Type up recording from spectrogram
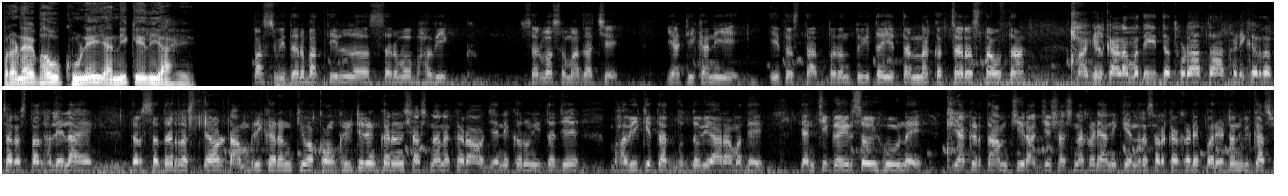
प्रणयभाऊ खुणे यांनी केली आहे. पास विदर्भातील सर्व भाविक सर्व समाजाचे या ठिकाणी ये- येत असतात. परंतु इथं येताना कच्चा रस्ता होता. मागील काळामध्ये इथं थोडा आता खडीकरणाचा रस्ता झालेला आहे. तर सदर रस्त्यावर डांबरीकरण किंवा कॉन्क्रिटीकरण शासनानं करावं जेणेकरून इथं जे भाविक येतात बुद्ध विहारामध्ये त्यांची गैरसोय होऊ नये. याकरता आमची राज्य शासनाकडे आणि केंद्र सरकारकडे पर्यटन विकास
